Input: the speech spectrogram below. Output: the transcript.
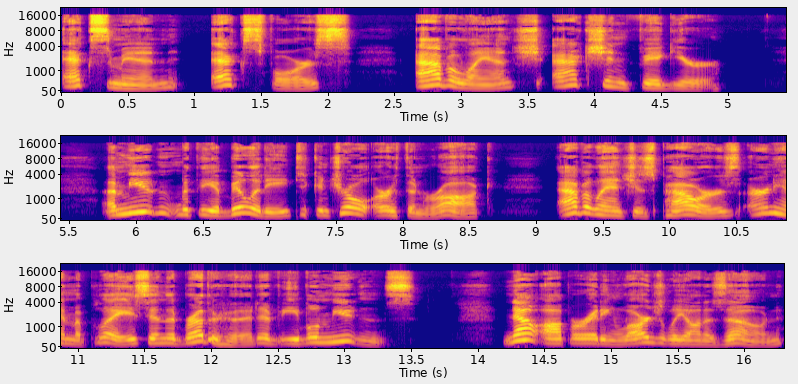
X Men, X Force, Avalanche action figure. A mutant with the ability to control earth and rock, Avalanche's powers earn him a place in the Brotherhood of Evil Mutants. Now operating largely on his own,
